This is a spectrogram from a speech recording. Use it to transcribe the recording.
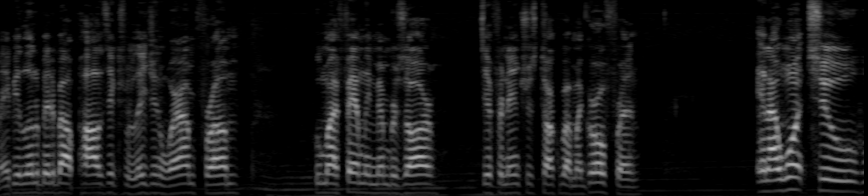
maybe a little bit about politics, religion, where I'm from, who my family members are, different interests, talk about my girlfriend. And I want to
